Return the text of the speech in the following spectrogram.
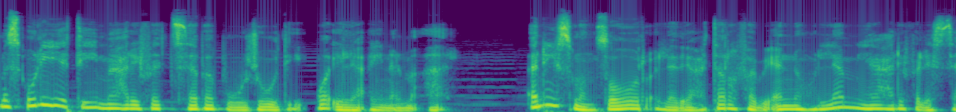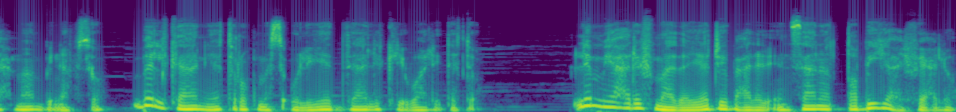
مسؤوليتي معرفة سبب وجودي وإلى أين المآل؟ أنيس منصور الذي اعترف بأنه لم يعرف الاستحمام بنفسه بل كان يترك مسؤولية ذلك لوالدته. لم يعرف ماذا يجب على الإنسان الطبيعي فعله.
